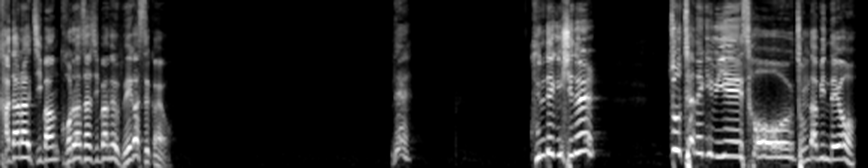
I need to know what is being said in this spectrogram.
가다라 지방 거라사 지방에 왜 갔을까요? 네 군대 귀신을 쫓아내기 위해서 정답인데요.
